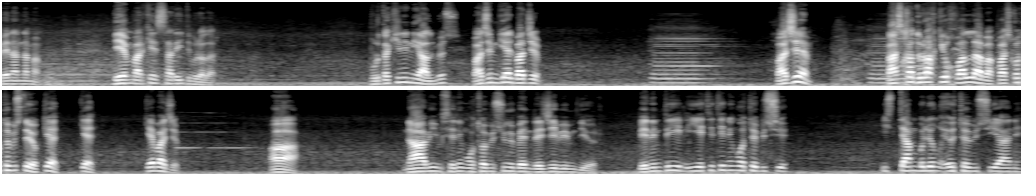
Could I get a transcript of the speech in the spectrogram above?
Ben anlamam. DM varken sarıydı buralar. Buradakini niye almıyoruz? Bacım gel bacım. Bacım. Başka durak yok vallahi bak. Başka otobüs de yok. Gel. Gel. Gel bacım. Aa. Ne yapayım senin otobüsünü ben Recep'im diyor. Benim değil İETT'nin otobüsü. İstanbul'un otobüsü yani.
